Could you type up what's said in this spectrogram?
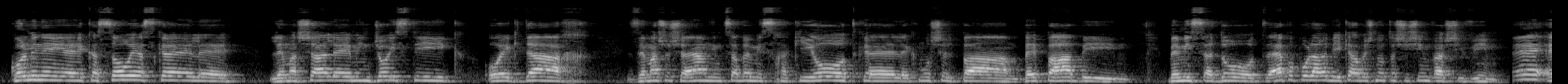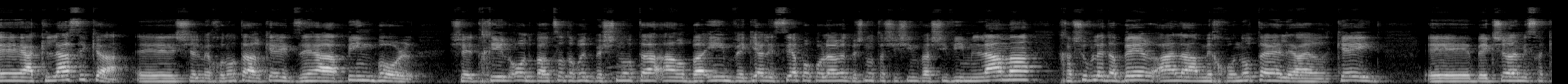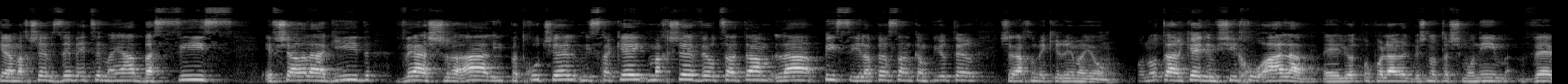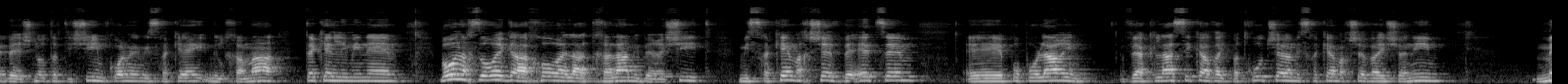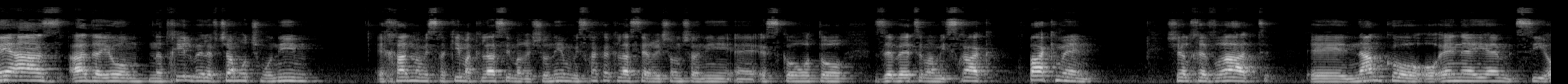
כל מיני אה, קסוריאס כאלה, למשל אה, מין ג'ויסטיק או אקדח, זה משהו שהיה נמצא במשחקיות כאלה, כמו של פעם, בפאבים, במסעדות, זה היה פופולרי בעיקר בשנות ה-60 וה-70. והקלאסיקה אה, של מכונות הארקייד זה הפינבול. שהתחיל עוד בארצות הברית בשנות ה-40 והגיע לשיא הפופולריות בשנות ה-60 וה-70. למה? חשוב לדבר על המכונות האלה, הארקייד, אה, בהקשר למשחקי המחשב. זה בעצם היה הבסיס, אפשר להגיד, והשראה להתפתחות של משחקי מחשב והוצאתם ל-PC, לפרסונל קומפיוטר שאנחנו מכירים היום. מכונות הארקייד המשיכו הלאה אה, להיות פופולריות בשנות ה-80 ובשנות ה-90, כל מיני משחקי מלחמה, תקן למיניהם. בואו נחזור רגע אחורה להתחלה מבראשית. משחקי מחשב בעצם אה, פופולריים והקלאסיקה וההתפתחות של המשחקי המחשב הישנים. מאז עד היום, נתחיל ב-1980, אחד מהמשחקים הקלאסיים הראשונים, המשחק הקלאסי הראשון שאני אה, אזכור אותו, זה בעצם המשחק פאקמן של חברת אה, נמקו או NAMCO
